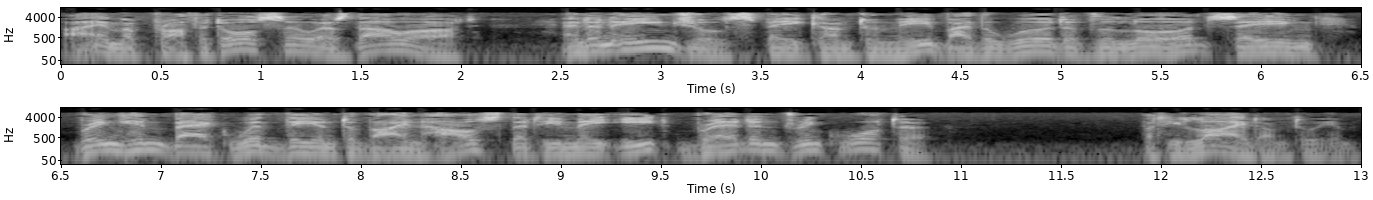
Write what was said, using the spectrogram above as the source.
I am a prophet also, as thou art. And an angel spake unto me by the word of the Lord, saying, Bring him back with thee into thine house, that he may eat bread and drink water. But he lied unto him.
